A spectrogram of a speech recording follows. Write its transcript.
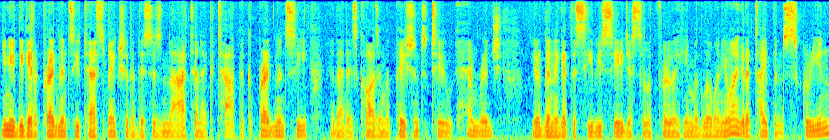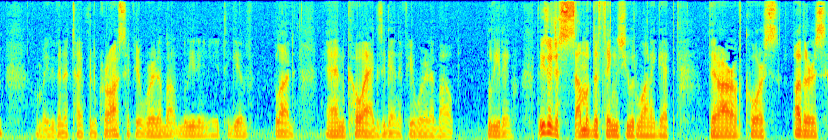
you need to get a pregnancy test. Make sure that this is not an ectopic pregnancy that is causing the patient to hemorrhage. You're going to get the CBC just to look for the hemoglobin. You want to get a type and screen, or maybe even a type and cross. If you're worried about bleeding, you need to give blood. And coags again if you're worried about bleeding. These are just some of the things you would want to get. There are, of course, others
